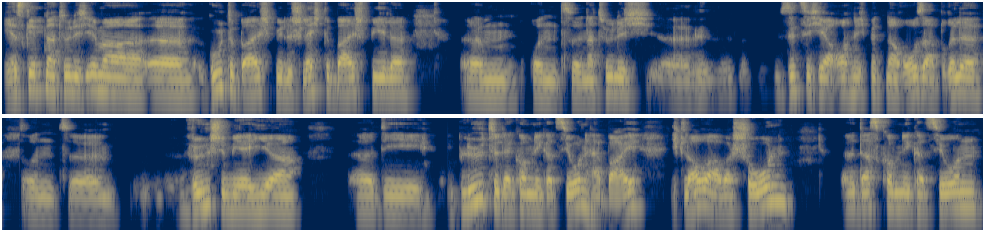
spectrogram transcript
Es gibt natürlich immer äh, gute Beispiele, schlechte Beispiele. Ähm, und äh, natürlich äh, sitze ich hier auch nicht mit einer rosa Brille und äh, wünsche mir hier äh, die Blüte der Kommunikation herbei. Ich glaube aber schon, äh, dass Kommunikation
